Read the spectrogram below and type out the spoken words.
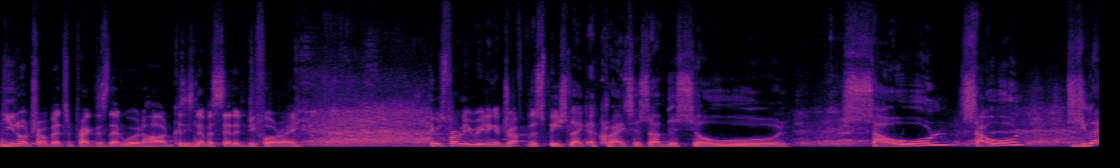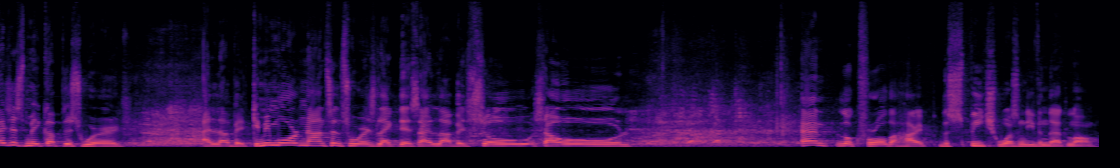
You know Trump had to practice that word hard because he's never said it before, right? he was probably reading a draft of the speech like a crisis of the soul. Soul? Saul? Did you guys just make up this word? I love it. Give me more nonsense words like this. I love it. So, Saul. And look, for all the hype, the speech wasn't even that long.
